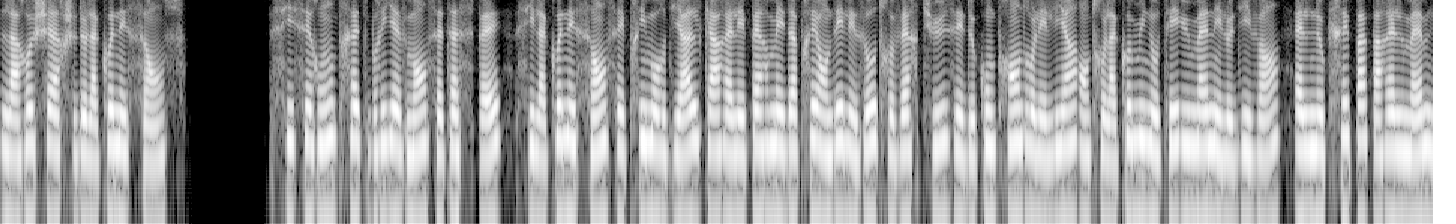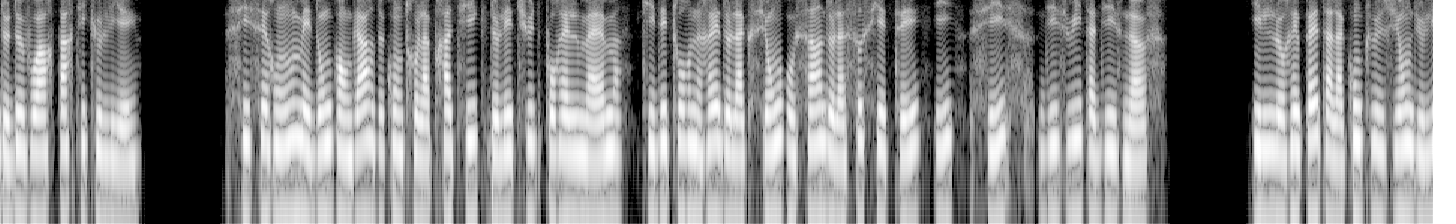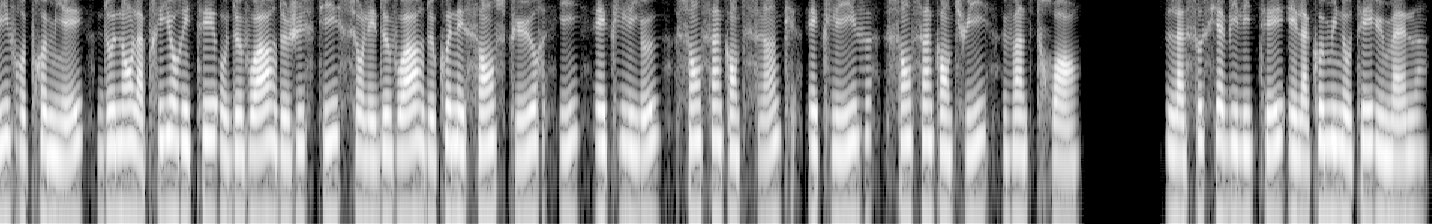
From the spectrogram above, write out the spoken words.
La recherche de la connaissance. Cicéron traite brièvement cet aspect, si la connaissance est primordiale car elle est permet d'appréhender les autres vertus et de comprendre les liens entre la communauté humaine et le divin, elle ne crée pas par elle-même de devoir particulier. Cicéron met donc en garde contre la pratique de l'étude pour elle-même, qui détournerait de l'action au sein de la société, I. 6, 18 à 19. Il le répète à la conclusion du livre premier, donnant la priorité aux devoirs de justice sur les devoirs de connaissance pure, I. Éclieux, 155, Éclive, 158, 23. La sociabilité et la communauté humaine.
